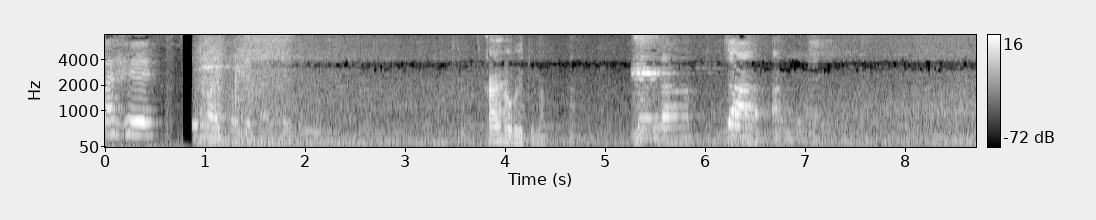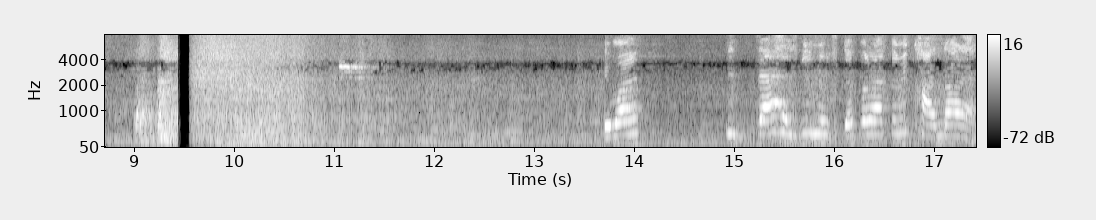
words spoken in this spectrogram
आहे काय बघत आहे. काय हवंय तुला? मला चार अंग आहे तेव्हा पिझ्झा हेल्दी नसतं पण आता मी खाणार आहे.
